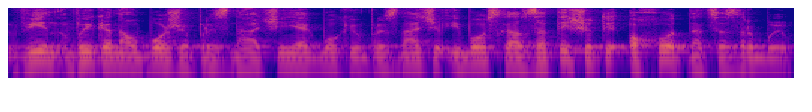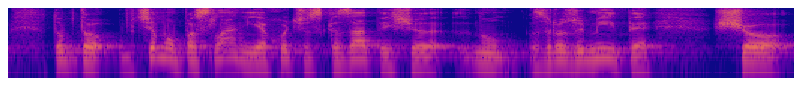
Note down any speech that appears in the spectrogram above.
він виконав Боже призначення, як Бог йому призначив, і Бог сказав, за те, що ти охотно це зробив. Тобто, в цьому посланні я хочу сказати, що ну, зрозумійте, що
